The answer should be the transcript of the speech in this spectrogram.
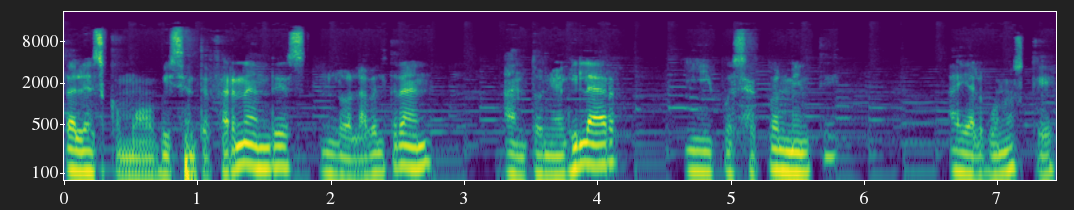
tales como Vicente Fernández, Lola Beltrán, Antonio Aguilar y pues actualmente hay algunos que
